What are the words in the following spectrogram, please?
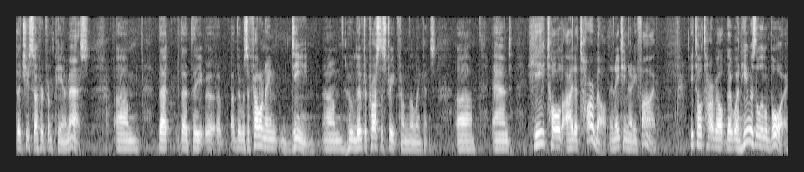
that she suffered from PMS. Um, that, that the, uh, uh, there was a fellow named Dean um, who lived across the street from the Lincolns. Uh, and he told Ida Tarbell in 1895, he told Tarbell that when he was a little boy,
